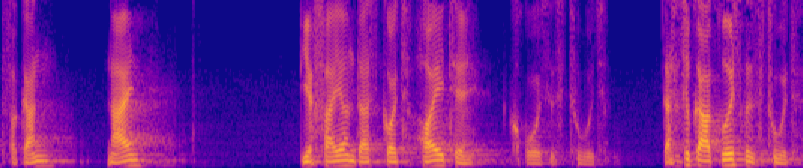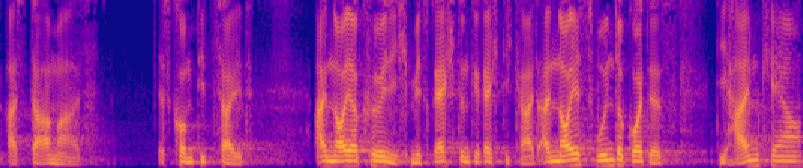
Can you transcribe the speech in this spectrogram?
vergangen. Nein, wir feiern, dass Gott heute Großes tut, dass er sogar Größeres tut als damals. Es kommt die Zeit. Ein neuer König mit Recht und Gerechtigkeit, ein neues Wunder Gottes, die Heimkehr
